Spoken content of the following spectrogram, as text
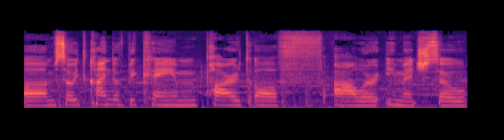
Um, so it kind of became part of our image. So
